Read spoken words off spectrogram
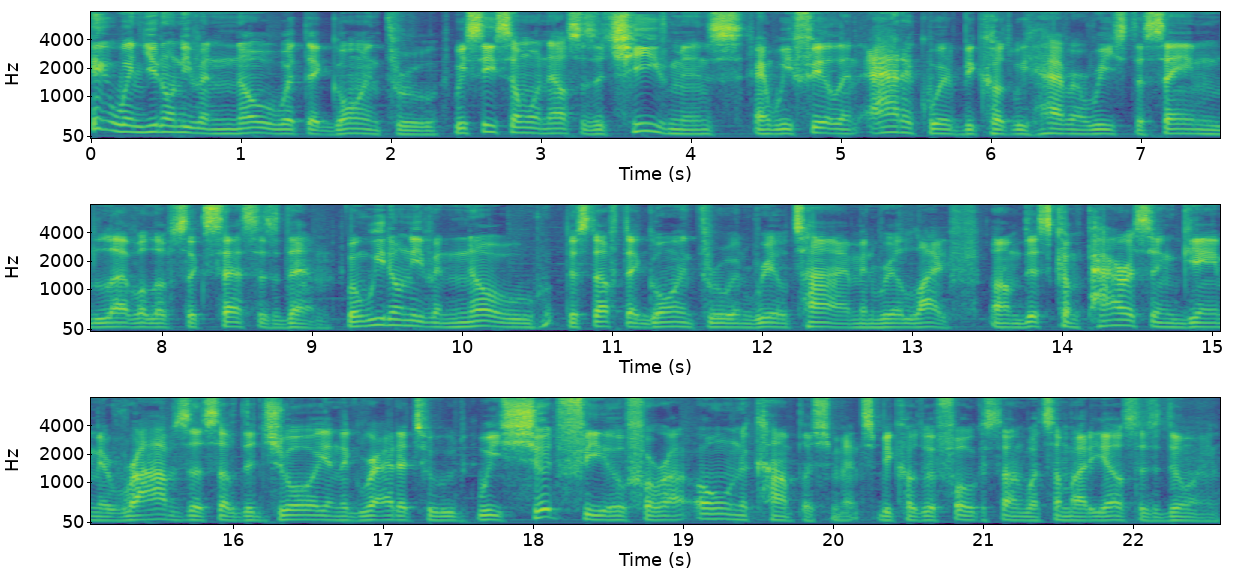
when you don't even know what they're going through? We see someone else's achievements and we feel inadequate because we haven't reached the same level of success as them. When we don't even know the stuff they're going through in real time, in real life. Um, this comparison game, it robs us of the joy and the gratitude we should feel for our own accomplishments because we're focused on what somebody else is doing.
